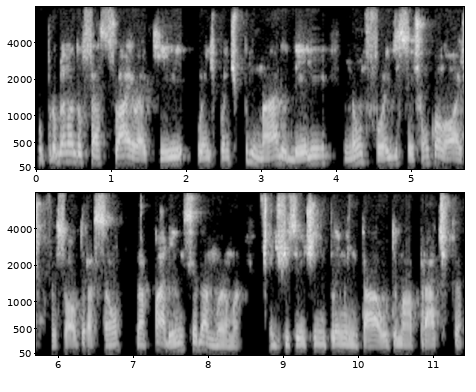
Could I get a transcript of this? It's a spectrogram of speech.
O problema do Fast Trial é que o endpoint primário dele não foi desfecho oncológico, foi só alteração na aparência da mama. É difícil a gente implementar ou ter uma prática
